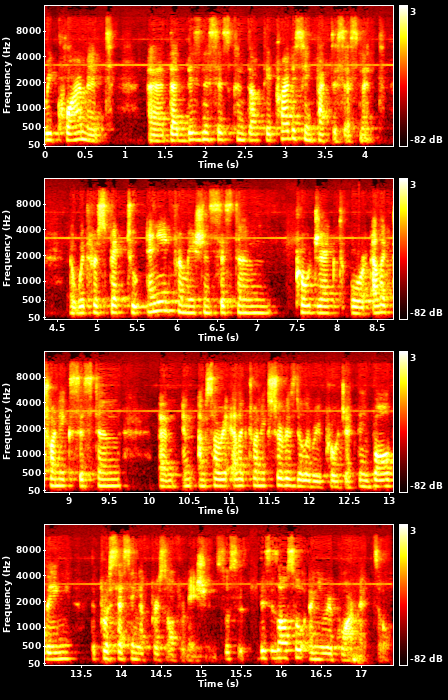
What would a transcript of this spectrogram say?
requirement uh, that businesses conduct a privacy impact assessment uh, with respect to any information system, project, or electronic system um, I'm sorry, electronic service delivery project involving the processing of personal information. So, so this is also a new requirement. So,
